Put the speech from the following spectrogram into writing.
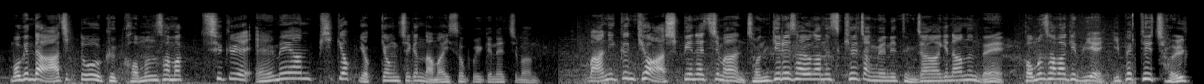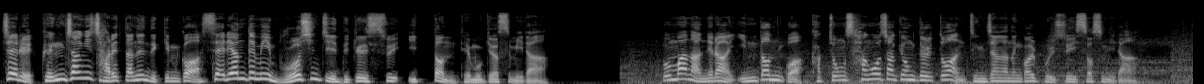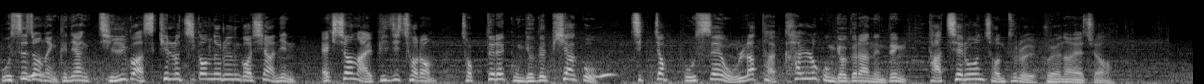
뭐 근데 아직도 그 검은 사막 특유의 애매한 피격 역경직은 남아있어 보이긴 했지만 많이 끊겨 아쉽긴 했지만 전기를 사용하는 스킬 장면이 등장하긴 하는데 검은 사막에 비해 effect 절제를 굉장히 잘했다는 느낌과 세련됨이 무엇인지 느낄 수 있던 대목이었습니다. 뿐만 아니라 인던과 각종 상호작용들 또한 등장하는 걸 볼 수 있었습니다. 보스전은 그냥 딜과 스킬로 찍어 누르는 것이 아닌 액션 RPG처럼 적들의 공격을 피하고 직접 보스에 올라타 칼로 공격을 하는 등 다채로운 전투를 구현하였죠.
